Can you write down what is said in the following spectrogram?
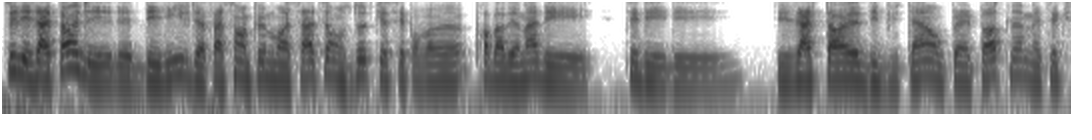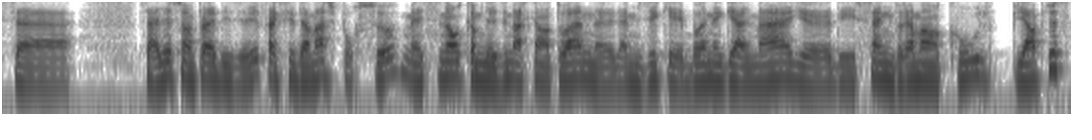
Tu sais, les acteurs délivrent de façon un peu maussade. On se doute que c'est proba- probablement des, tu sais, des, des, des acteurs débutants ou peu importe, là, mais tu sais que ça, ça laisse un peu à désirer. Fait que c'est dommage pour ça. Mais sinon, comme l'a dit Marc-Antoine, euh, la musique est bonne également. Il y a des scènes vraiment cool. Puis en plus,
